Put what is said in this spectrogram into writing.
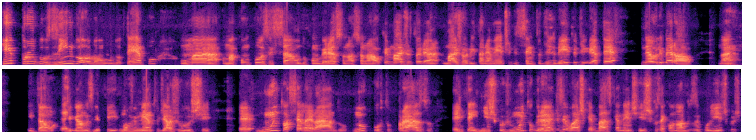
reproduzindo ao longo do tempo uma, uma composição do Congresso Nacional que é majoritariamente de centro-direita, eu diria até neoliberal. Né? Então, é. digamos, esse movimento de ajuste é, muito acelerado no curto prazo, ele tem riscos muito grandes, eu acho que é basicamente riscos econômicos e políticos,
